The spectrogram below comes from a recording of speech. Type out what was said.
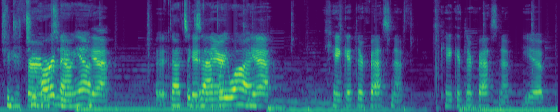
Too, too firm hard too. now, yeah. Yeah. But That's exactly why. Yeah. You can't get there fast enough. Can't get there fast enough. Yep.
